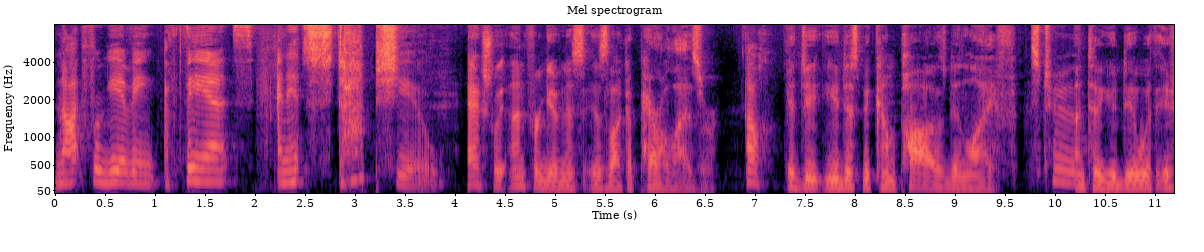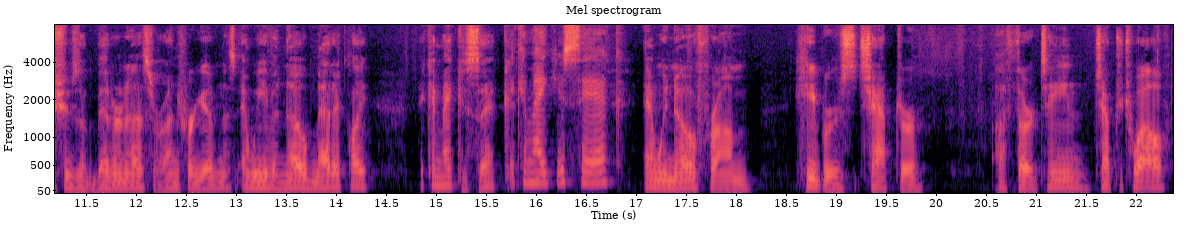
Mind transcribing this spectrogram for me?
not forgiving offense, and it stops you. Actually, unforgiveness is like a paralyzer. Oh. It, you, you just become paused in life. It's true. Until you deal with issues of bitterness or unforgiveness. And we even know medically, it can make you sick. It can make you sick. And we know from Hebrews chapter uh, 13, chapter 12,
